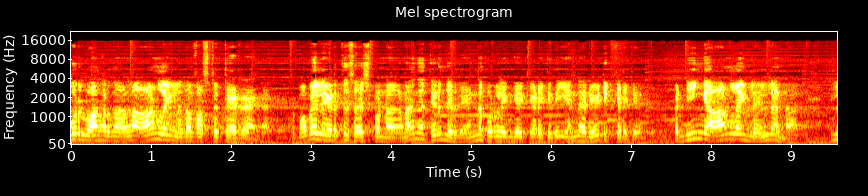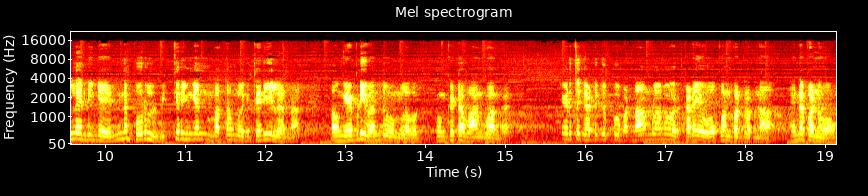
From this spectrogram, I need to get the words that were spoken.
பொருள் வாங்குறதுனாலும் ஆன்லைனில் தான் ஃபஸ்ட்டு தேடுறாங்க. இப்போ எடுத்து சர்ச் பண்ணாங்கன்னா நான் தெரிஞ்சிடுது. என்ன பொருள் எங்கே கிடைக்குது? என்ன ரேட்டுக்கு கிடைக்குது? இப்போ நீங்கள் ஆன்லைனில் இல்லைன்னா இல்லை நீங்கள் என்ன பொருள் விற்கிறீங்கன்னு மற்றவங்களுக்கு தெரியலன்னா அவங்க எப்படி வந்து உங்களை உங்ககிட்ட வாங்குவாங்க? எடுத்துக்காட்டுக்கு இப்போ நார்மலாக ஒரு கடையை ஓப்பன் பண்ணுறோம்னா என்ன பண்ணுவோம்?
